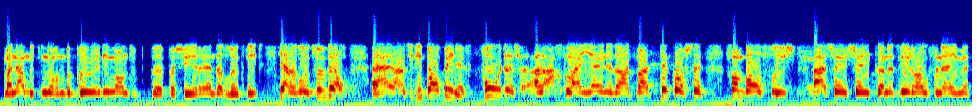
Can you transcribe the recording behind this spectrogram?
Maar nu moet hij nog een proberen die man passeren. En dat lukt niet. Ja, dat lukt hem wel. Hij houdt die bal binnen. Voor de achterlijn. Ja, inderdaad. Maar ten koste van balverlies. ACC kan het weer overnemen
